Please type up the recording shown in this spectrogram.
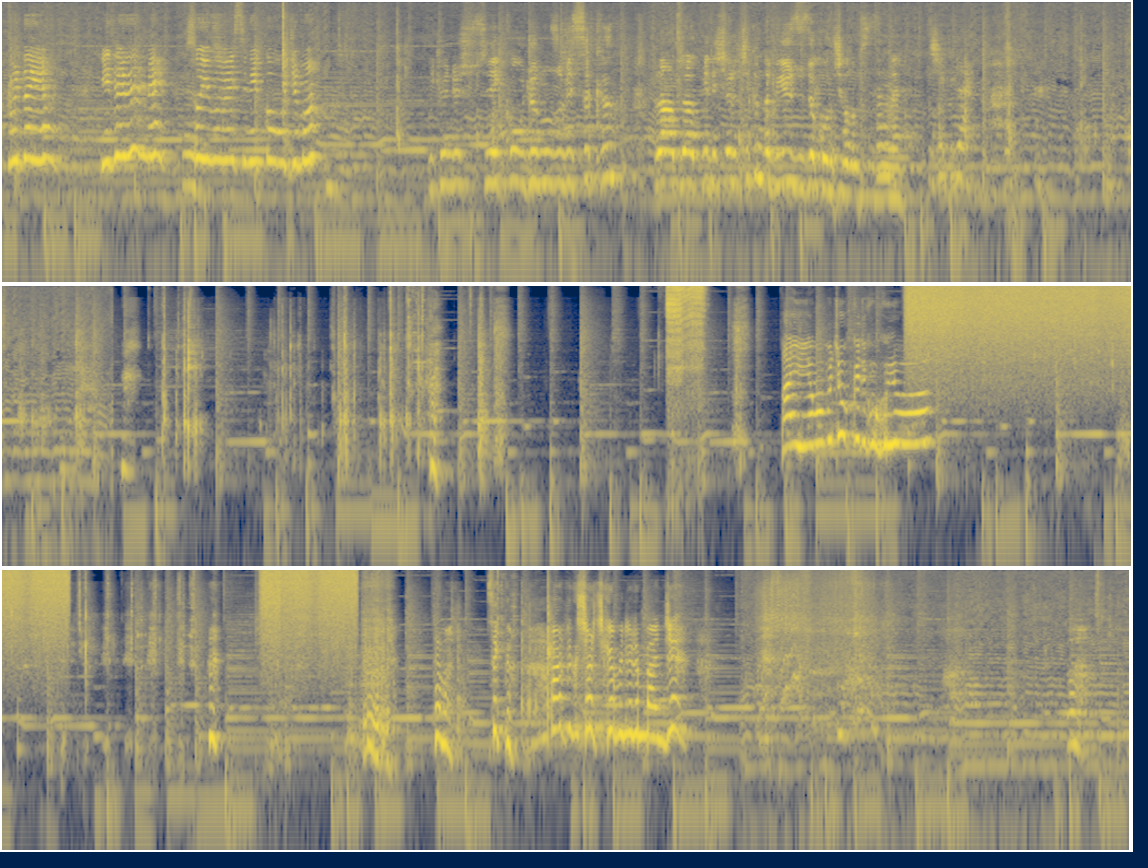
Buradayım. Getirdin mi? Suyumu ve sinek kovucumu. İlk önce şu sinek kovucunuzu bir sıkın. Rahat rahat bir dışarı çıkın da bir yüz yüze konuşalım sizinle. Teşekkürler. Ay ama bu çok kötü kokuyor. Çıkabilirim bence. Ah,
